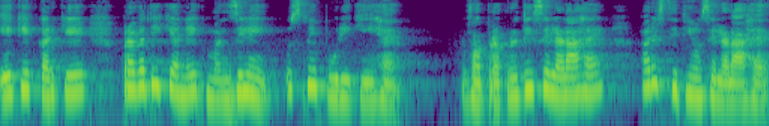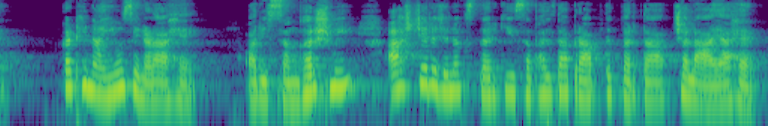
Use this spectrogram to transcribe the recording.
एक एक करके प्रगति की अनेक मंजिलें उसने पूरी की हैं। वह प्रकृति से लड़ा है, परिस्थितियों से लड़ा है, कठिनाइयों से लड़ा है और इस संघर्ष में आश्चर्यजनक स्तर की सफलता प्राप्त करता चला आया है।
